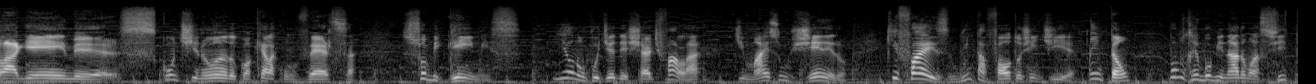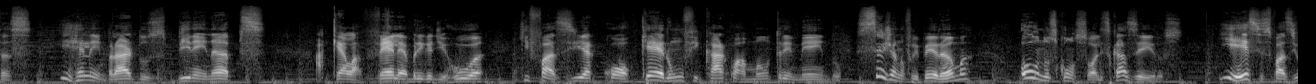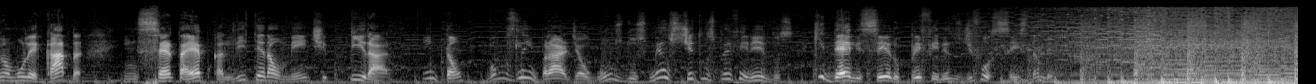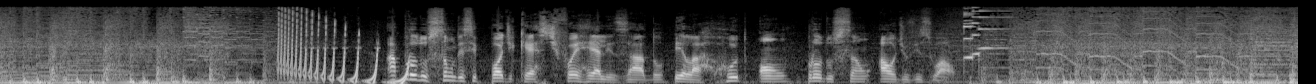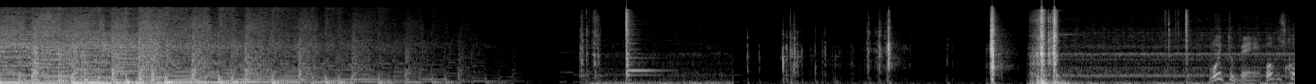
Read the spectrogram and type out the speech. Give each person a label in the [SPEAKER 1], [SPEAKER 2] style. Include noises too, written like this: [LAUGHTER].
[SPEAKER 1] Fala gamers! Continuando com aquela conversa sobre games, e eu não podia deixar de falar de mais um gênero que faz muita falta hoje em dia. Então, vamos rebobinar umas fitas e relembrar dos beating ups, aquela velha briga de rua que fazia qualquer um ficar com a mão tremendo, seja no fliperama ou nos consoles caseiros. E esses faziam a molecada em certa época, literalmente pirar. Então, vamos lembrar de alguns dos meus títulos preferidos, que deve ser o preferido de vocês também. A produção desse podcast foi realizado pela Hood On Produção Audiovisual.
